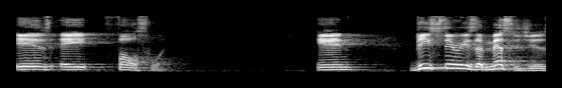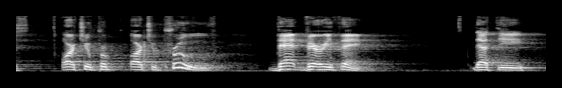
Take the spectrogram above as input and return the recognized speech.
is a false one. And these series of messages are to, are to prove that very thing that the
